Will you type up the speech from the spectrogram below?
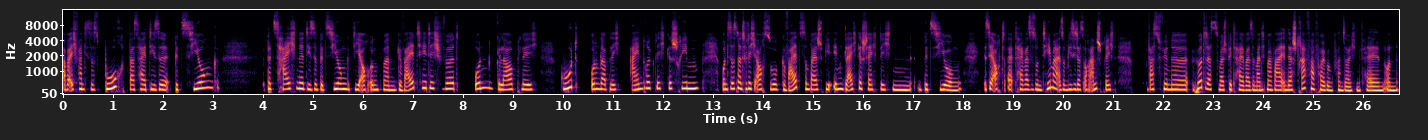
Aber ich fand dieses Buch, was halt diese Beziehung bezeichnet, diese Beziehung, die auch irgendwann gewalttätig wird, unglaublich gut, unglaublich eindrücklich geschrieben. Und es ist natürlich auch so, Gewalt zum Beispiel in gleichgeschlechtlichen Beziehungen ist ja auch teilweise so ein Thema, also wie sie das auch anspricht, was für eine Hürde das zum Beispiel teilweise manchmal war in der Strafverfolgung von solchen Fällen und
